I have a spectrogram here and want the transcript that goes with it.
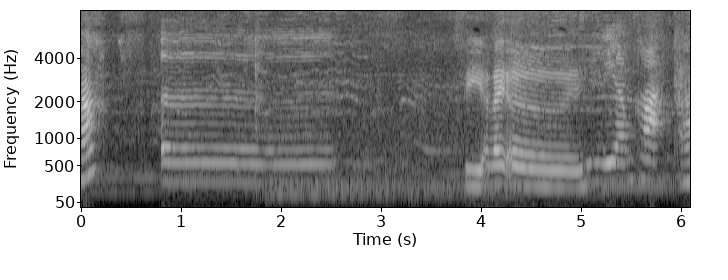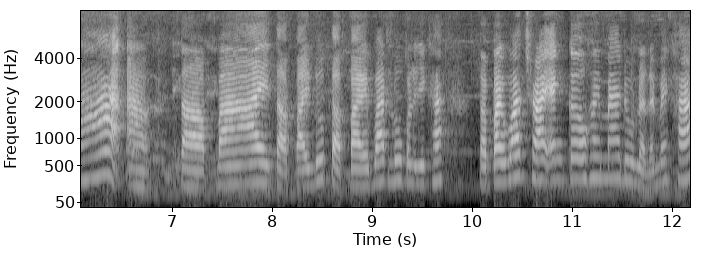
คะ เออสีอะไรเอ่ย สี่เหลี่ยมค่ะ ค่ะอ้าวต่อไป ต่อไปรูปต่อไปวาดรูปอะไรดีคะ ต่อไปวาด triangle ให้แม่ดูหน่อยได้ไหมคะ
